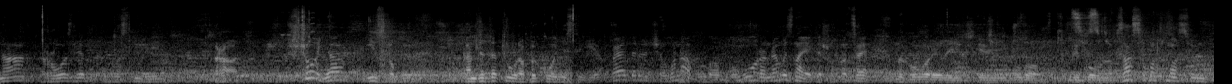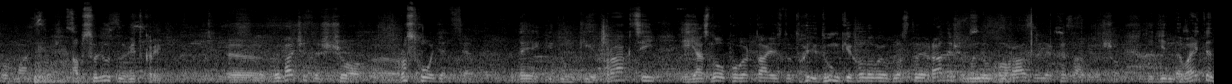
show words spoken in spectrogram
на розгляд обласної ради. Що я і зробив. Кандидатура Беконі Сергія Федоровича, вона була обговорена. Ви знаєте, що про це ми говорили, і було опубліковано в засобах масової інформації. Абсолютно відкрито. Е, Ви бачите, що е, розходяться деякі думки фракцій, і я знову повертаюся до тої думки голови обласної ради, що минулого разу я казав, що тоді давайте е,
